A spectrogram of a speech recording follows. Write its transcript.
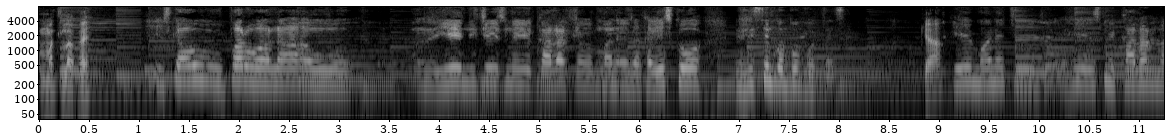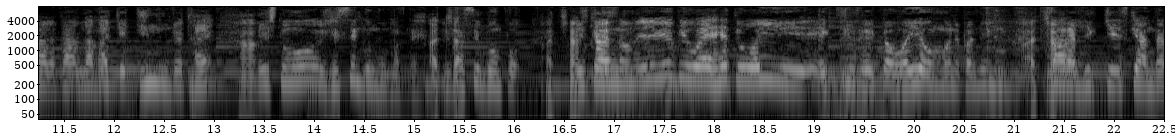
मतलब है? इसका ऊपर वाला वो ये नीचे इसमें काला जो मैंने रखा है इसको रिसिंग बम्बू बोलते हैं। क्या? ये माने जो है इसमें काला लगा लगा के तीन रखा है। हाँ। इसको रिसिंग गुम्बू बोलते हैं। अच्छा। रिसिंग गुम्बू अच्छा। इसका नाम ये ये भी वही है तो वही एक चीज़ का वही हम मैंने पन्नी अच्छा। सारा लिख के इसके अंदर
